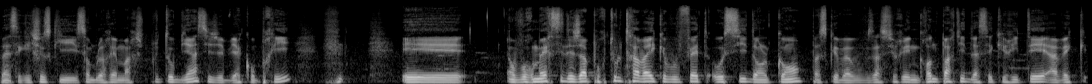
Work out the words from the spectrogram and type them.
bah, c'est quelque chose qui semblerait marche plutôt bien, si j'ai bien compris. Et on vous remercie déjà pour tout le travail que vous faites aussi dans le camp, parce que bah, vous vous assurez une grande partie de la sécurité avec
